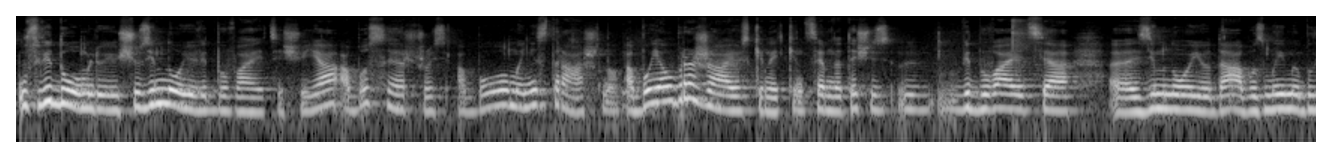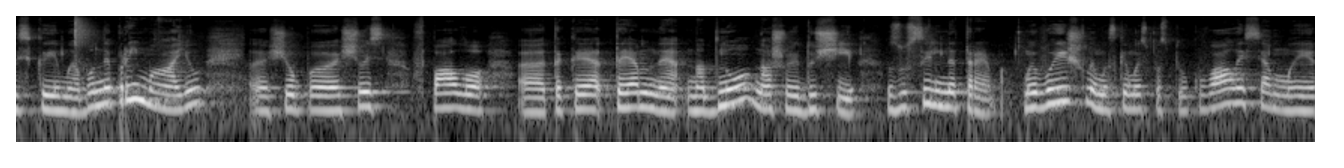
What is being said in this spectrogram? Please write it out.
усвідомлюю, що зі мною відбувається, що я або сержусь, або мені страшно, або я ображаюсь кінець кінцем на те, що відбувається е, зі мною, да, або з моїми близькими, або не приймаю, е, щоб е, щось впало таке темне на дно нашої душі. Зусиль не треба. Ми вийшли, ми з кимось поспілкувалися, ми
